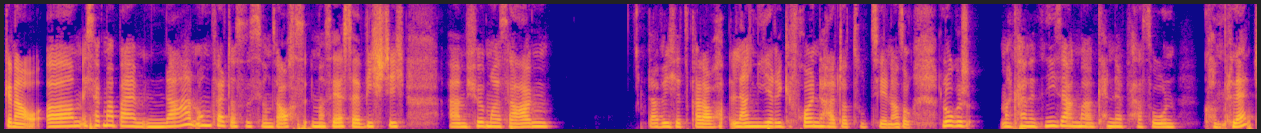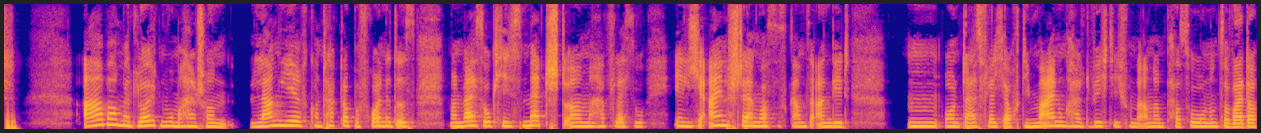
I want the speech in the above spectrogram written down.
genau. Ähm, ich sag mal, beim nahen Umfeld, das ist uns auch immer sehr, sehr wichtig. Ähm, ich würde mal sagen, da will ich jetzt gerade auch langjährige Freunde halt dazu zählen. Also logisch, man kann jetzt nie sagen, man kennt eine Person komplett. Aber mit Leuten, wo man halt schon langjährig Kontakt hat, befreundet ist, man weiß, okay, es matcht, ähm, hat vielleicht so ähnliche Einstellungen, was das Ganze angeht. Mm, und da ist vielleicht auch die Meinung halt wichtig von der anderen Person und so weiter.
